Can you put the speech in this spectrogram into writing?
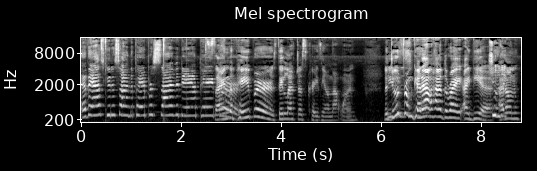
If they ask you to sign the papers, sign the damn papers. Sign the papers. They left us crazy on that one. The dude from Get Out had the right idea. She was I like, don't.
